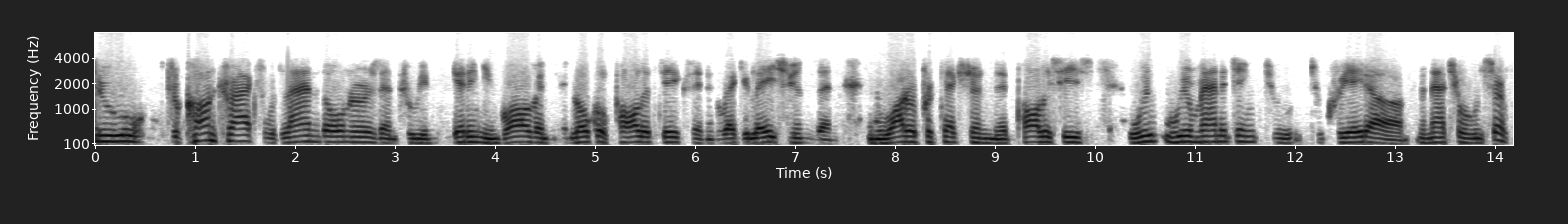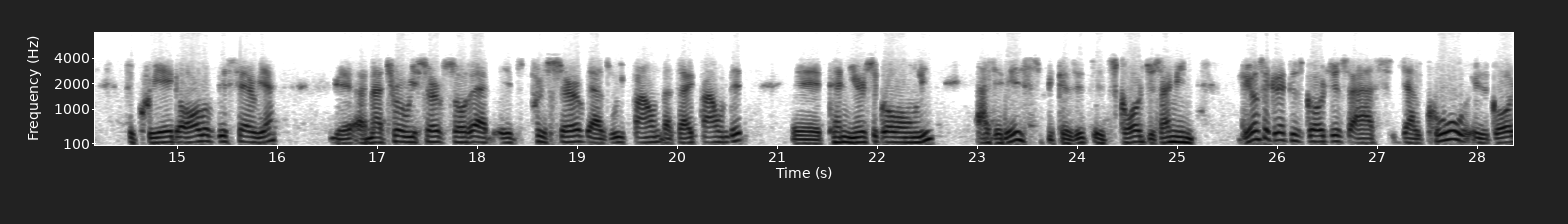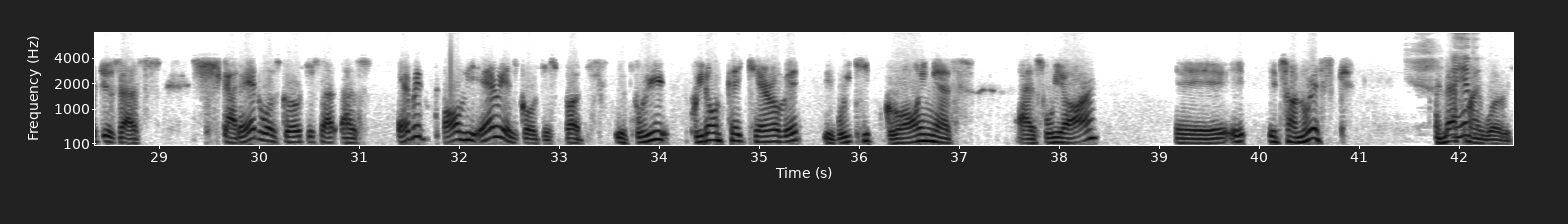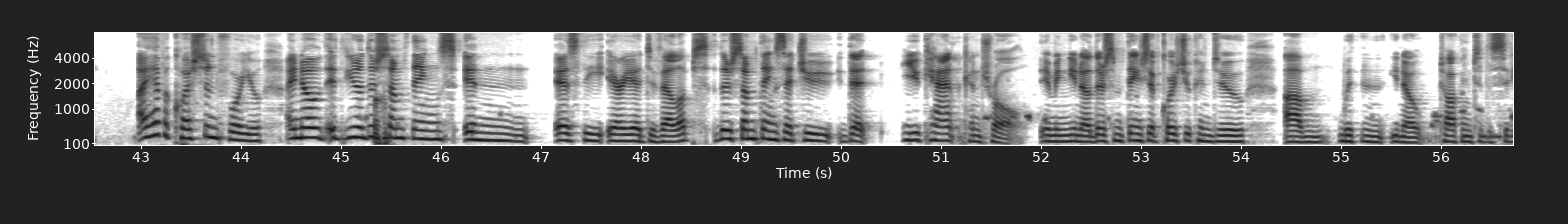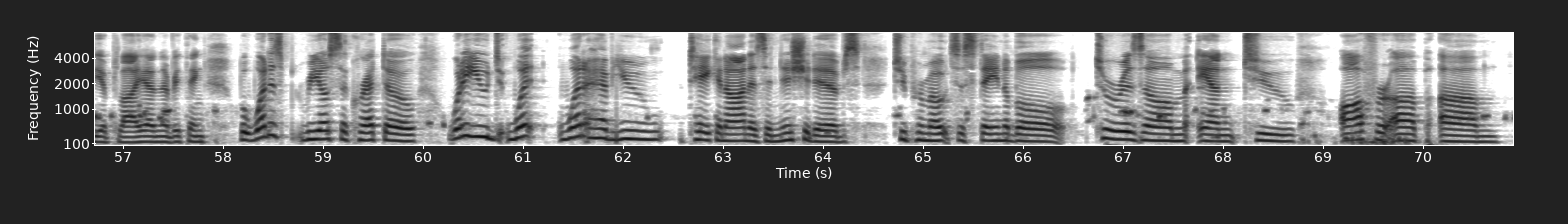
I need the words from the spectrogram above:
through through contracts with landowners and through getting involved in, in local politics and in regulations and in water protection uh, policies, we, we're managing to, to create a, a natural reserve, to create all of this area, a natural reserve so that it's preserved as we found, as I found it uh, 10 years ago only, as it is, because it, it's gorgeous. I mean, Rio Secreto is gorgeous as Yalku is gorgeous as Xcaret was gorgeous as, as every all the area is gorgeous. But if we if we don't take care of it, if we keep growing as as we are, uh, it, it's on risk, and that's have, my worry. I have a question for you. I know it, you know there's uh-huh. some things in as the area develops. There's some things that you that you can't control. I mean, you know, there's some things, of course, you can do um, within, you know, talking to the city of Playa and everything. But what is Rio Secreto? What are you? What what have you taken on as initiatives to promote sustainable tourism and to offer up um,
